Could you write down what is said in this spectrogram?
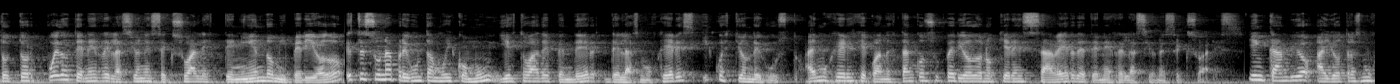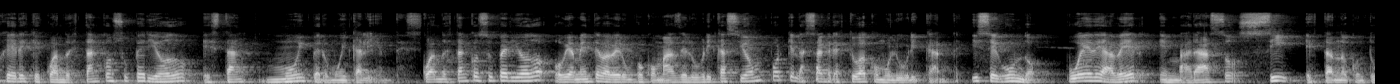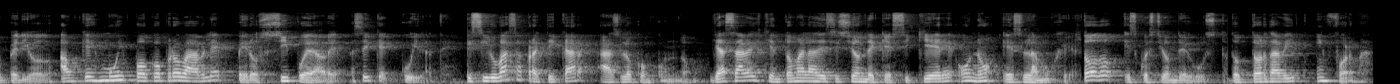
Doctor, ¿puedo tener relaciones sexuales teniendo mi periodo? Esta es una pregunta muy común y esto va a depender de las mujeres y cuestión de gusto. Hay mujeres que cuando están con su periodo no quieren saber de tener relaciones sexuales. Y en cambio hay otras mujeres que cuando están con su periodo están muy pero muy calientes. Cuando están con su periodo obviamente va a haber un poco más de lubricación porque la sangre actúa como lubricante. Y segundo, puede haber embarazo sí estando con tu periodo. Aunque es muy poco probable, pero sí puede haber. Así que cuídate. Y si lo vas a practicar, hazlo con condón. Ya sabes quién toma la decisión de que si quiere o no es la mujer. Todo es cuestión de gusto. Doctor David informa.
